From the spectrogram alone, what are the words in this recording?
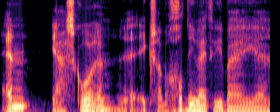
en ja, scoren. Eh, ik zou bij god niet weten wie bij, eh,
